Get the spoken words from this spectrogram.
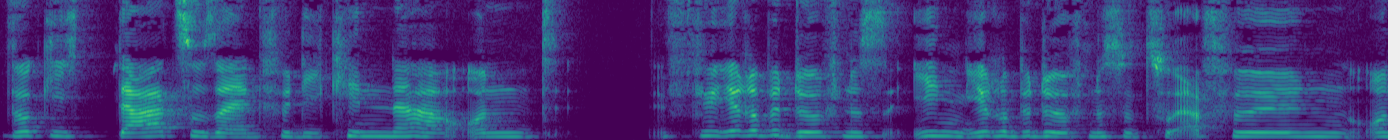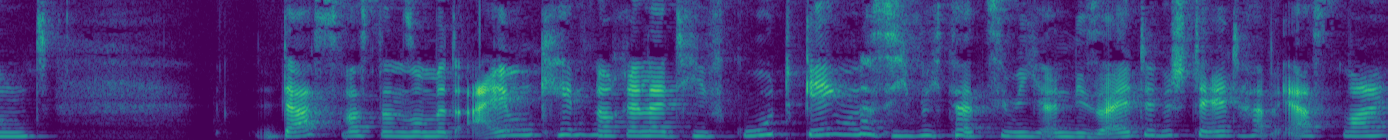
wirklich da zu sein für die Kinder und für ihre Bedürfnisse, ihnen ihre Bedürfnisse zu erfüllen und das, was dann so mit einem Kind noch relativ gut ging, dass ich mich da ziemlich an die Seite gestellt habe erstmal,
